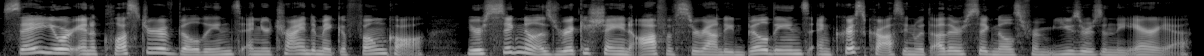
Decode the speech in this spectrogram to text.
say you're in a cluster of buildings and you're trying to make a phone call. Your signal is ricocheting off of surrounding buildings and crisscrossing with other signals from users in the area.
